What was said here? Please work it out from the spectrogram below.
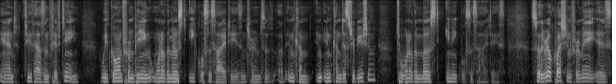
and 2015, we've gone from being one of the most equal societies in terms of, of income in income distribution to one of the most unequal societies. So the real question for me is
